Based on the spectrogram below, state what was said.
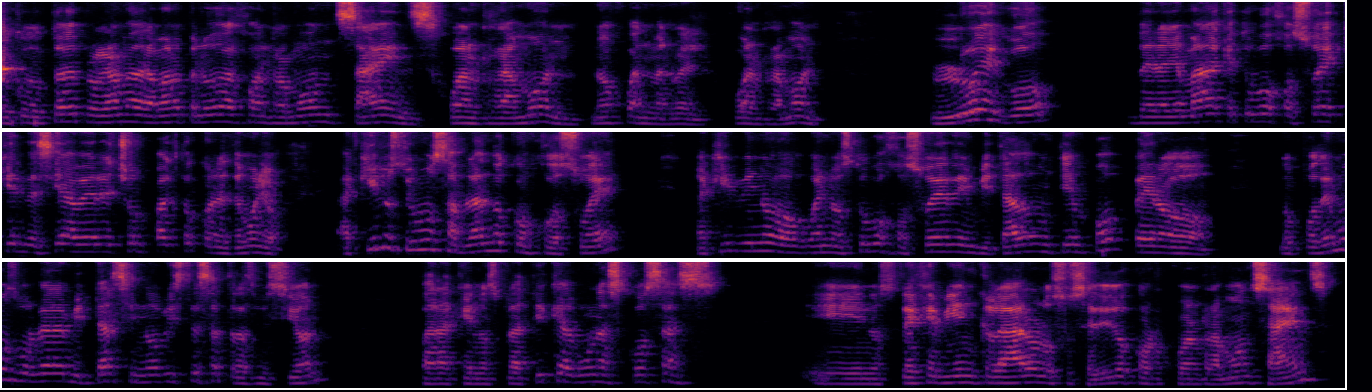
El conductor del programa de la mano peluda, Juan Ramón Sáenz, Juan Ramón, no Juan Manuel, Juan Ramón. Luego de la llamada que tuvo Josué, quien decía haber hecho un pacto con el demonio. Aquí lo estuvimos hablando con Josué, Aquí vino, bueno, estuvo Josué de invitado un tiempo, pero lo podemos volver a invitar si no viste esa transmisión, para que nos platique algunas cosas y nos deje bien claro lo sucedido con Juan Ramón Sáenz,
